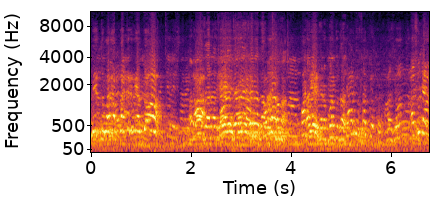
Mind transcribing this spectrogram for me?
मी तुम्हाला पत्र देतो. चार दिवसात देतो.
